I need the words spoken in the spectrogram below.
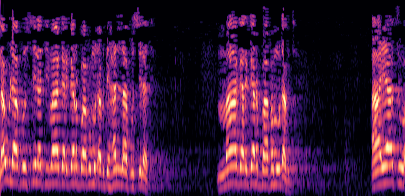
lawlaa fussilati maa gargar baafamuu dhabde hallaa fussilati maa gargar baafamuu dhabde aayaatu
